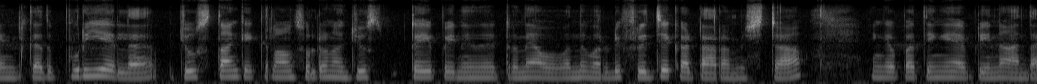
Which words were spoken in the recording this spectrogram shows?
எங்களுக்கு அது புரியலை. ஜூஸ் தான் கேட்குறான்னு சொல்லிட்டு நான் ஜூஸ் டே போய் நின்றுட்டு இருந்தேன். அவள் வந்து மறுபடியும் ஃப்ரிட்ஜை காட்ட ஆரம்பிச்சிட்டா. இங்கே பார்த்தீங்க அப்படின்னா அந்த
